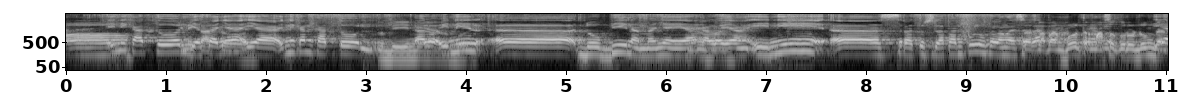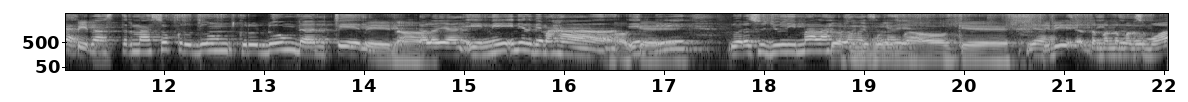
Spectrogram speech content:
Oh, ini katun. ini Biasanya katun. ya ini kan katun. Lebih ini Kalau ya, ini eh, dobi namanya ya. Kalau yang ini eh, 180 kalau nggak salah. 180 termasuk kerudung dan Iya, pin. termas- termasuk kerudung kerudung dan pin. Pin, ah. Kalau yang ini ini lebih mahal. Oke. Ini 275 lah kalau nggak 275. salah ya. Oke. Ya, Jadi teman-teman semua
